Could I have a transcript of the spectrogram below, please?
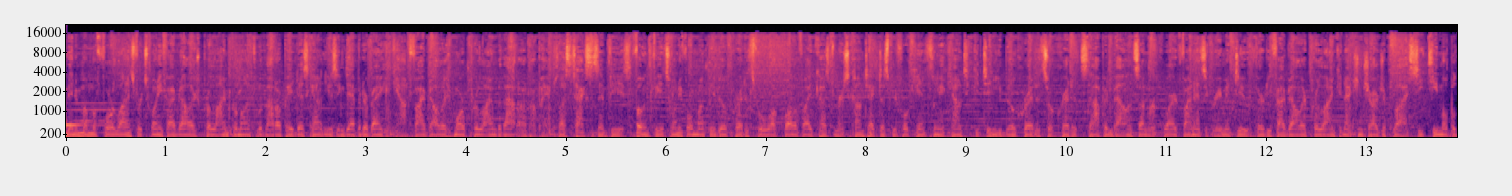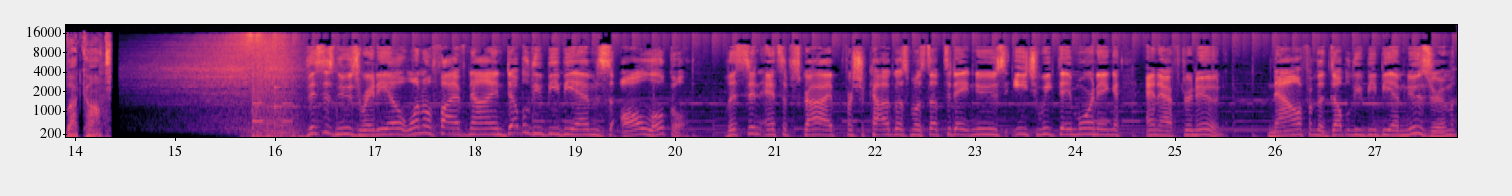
Minimum of four lines for $25 per line per month with auto pay discount using debit or bank account. $5 more per line without auto pay, plus taxes and fees. Phone fee at 24 monthly bill credits for all well qualified customers. Contact us before canceling account to continue bill credits or credit stop and balance on required finance agreement due. $35 per line connection charge apply. Ctmobile.com. This is News Radio 1059 WBBM's All Local. Listen and subscribe for Chicago's most up to date news each weekday morning and afternoon. Now, from the WBBM Newsroom,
